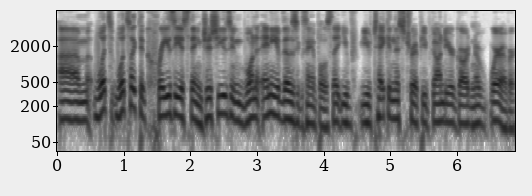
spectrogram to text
Um, what's what's like the craziest thing? Just using one any of those examples that you've you've taken this trip, you've gone to your garden or wherever,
